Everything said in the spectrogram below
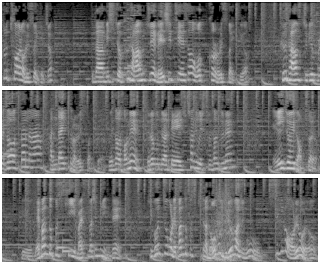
쿠르투아를 얻을 수가 있겠죠. 그 다음에 C조, 그 다음 주에 맨시티에서 워커를 얻을 수가 있고요. 그 다음 주 리버풀에서 살라나 반다이크를 얻을 수가 있어요. 그래서 저는 여러분들한테 추천드리고 싶은 선수는 A조에는 없어요. 그 레반도프스키 말씀하신 있는데 기본적으로 레반도프스키가 너무 느려가지고 쓰기가 어려워요.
